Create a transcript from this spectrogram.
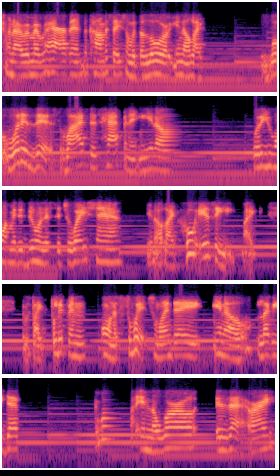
and I remember having the conversation with the Lord, you know, like, what, what is this? Why is this happening? You know, what do you want me to do in this situation? You know, like, who is he? Like, it was like flipping on a switch. One day, you know, Levy Deb, what in the world is that, right?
